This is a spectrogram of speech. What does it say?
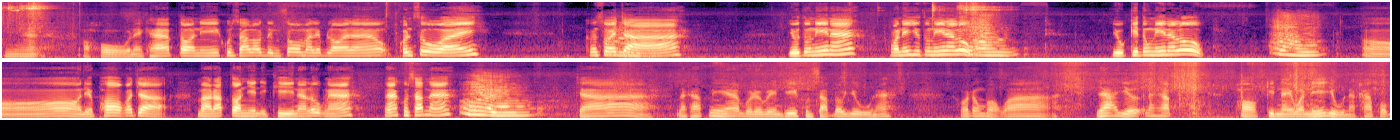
เนี่ฮะ โอ้โหนะครับ ตอนนี้คุณซับเราดึงโซ่มาเรียบร้อยแล้ว คนสวย คนสวยจ๋าอยู่ตรงนี้นะ วันนี้อยู่ตรงนี้นะลูก อยู่กินตรงนี้นะลูกอ๋อเดี๋ยวพ่อก็จะมารับตอนเย็นอีกทีนะลูกนะ นะคุณซับนะจ้านะครับนี่ฮะบริเวณที่คุณซับเราอยู่นะก็ต้องบอกว่าหญ้าเยอะนะครับ พอกินในวันนี้อยู่นะครับผม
